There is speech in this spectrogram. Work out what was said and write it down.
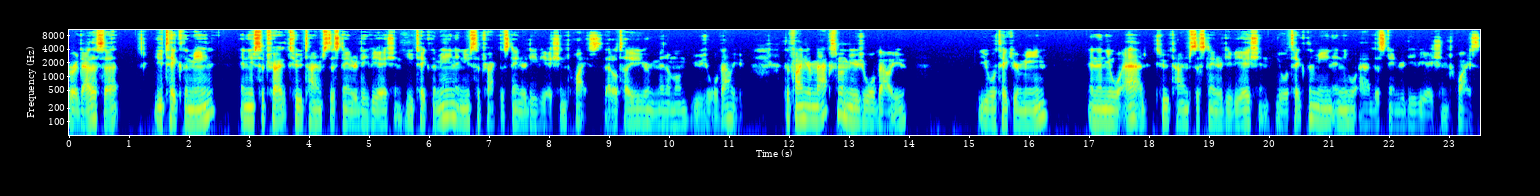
for a data set, you take the mean and you subtract 2 times the standard deviation. You take the mean and you subtract the standard deviation twice. That'll tell you your minimum usual value. To find your maximum usual value, you will take your mean and then you will add 2 times the standard deviation. You will take the mean and you will add the standard deviation twice.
